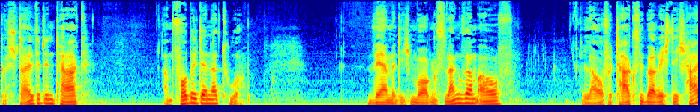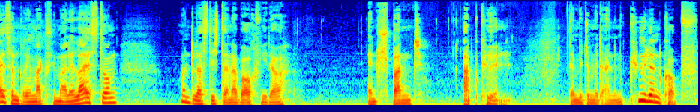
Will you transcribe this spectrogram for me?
gestalte den Tag am Vorbild der Natur. Wärme dich morgens langsam auf, laufe tagsüber richtig heiß und bring maximale Leistung und lass dich dann aber auch wieder entspannt abkühlen, damit du mit einem kühlen Kopf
